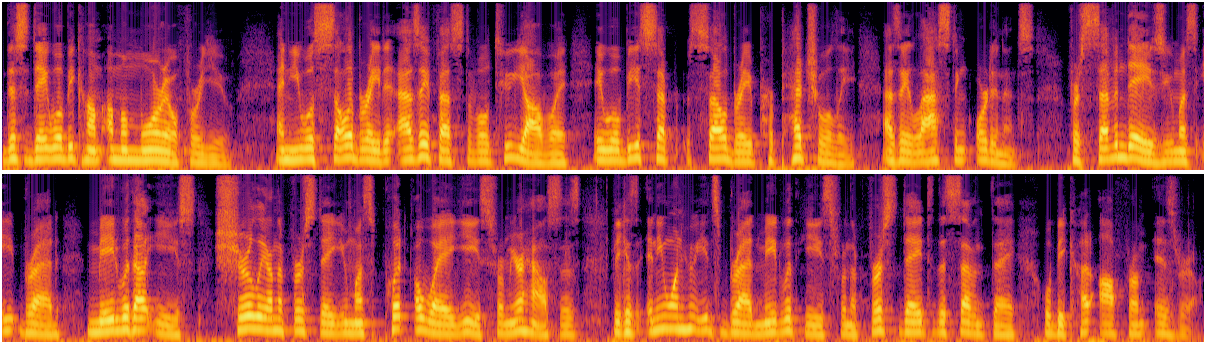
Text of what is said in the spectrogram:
This day will become a memorial for you, and you will celebrate it as a festival to Yahweh. It will be celebrated perpetually as a lasting ordinance. For seven days you must eat bread made without yeast. Surely on the first day you must put away yeast from your houses, because anyone who eats bread made with yeast from the first day to the seventh day will be cut off from Israel.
